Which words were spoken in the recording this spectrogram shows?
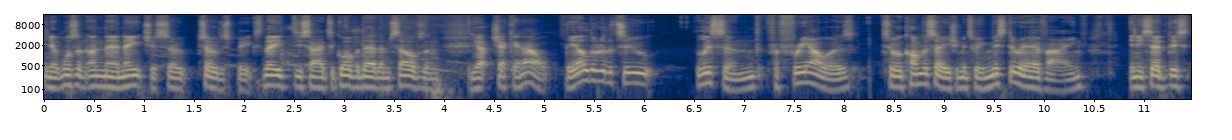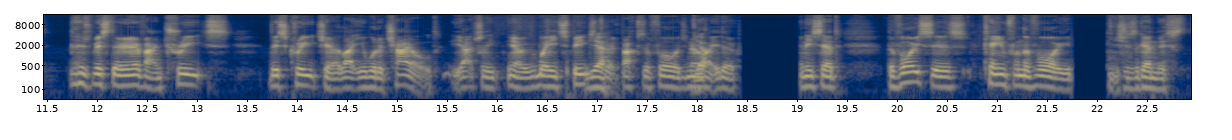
You know, it wasn't on their nature, so so to speak. So they decided to go over there themselves and Yep. check it out. The elder of the two listened for three hours to a conversation between Mister Irvine, and he said this: this Mister Irvine treats this creature like you would a child. He actually, you know, the way he speaks Yeah. to it backwards and forwards, you know, Yeah. like you do. And he said the voices came from the void, which is again this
